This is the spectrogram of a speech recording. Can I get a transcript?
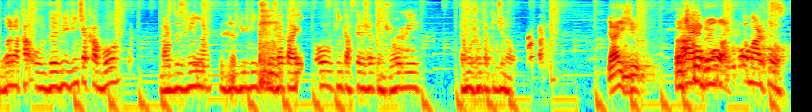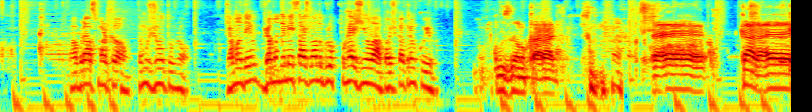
o, ano, o 2020 acabou, mas 2020, o 2021 já tá aí de novo, quinta-feira já tem jogo e tamo junto aqui de novo. E aí, Gil? Te Ah, é, cobrando boa, aí. boa, Marco. Um abraço, Marcão. Tamo junto, Bruno. Já mandei, já mandei mensagem lá no grupo pro Reginho lá, pode ficar tranquilo. Cusão no caralho. É, cara, é.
